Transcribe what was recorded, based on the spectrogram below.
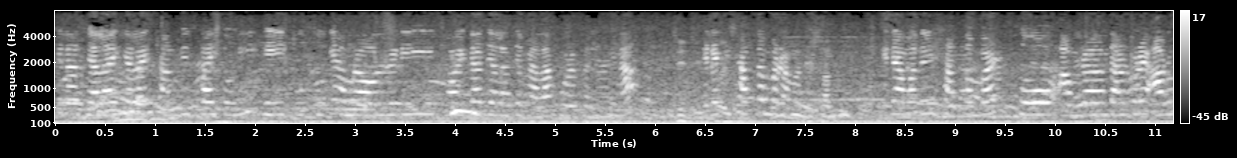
কিনা জেলায় জেলায় সার্ভিস বাই তনি এই উদ্যোগে আমরা অলরেডি ছয়টা জেলাতে মেলা করে ফেলেছি না? এটা কি সাত নম্বর আমাদের? এটা আমাদের সাত নম্বর। তো আমরা তারপরে আরও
